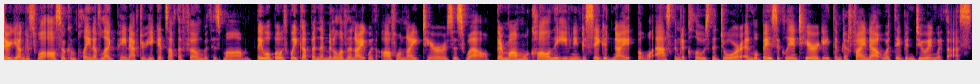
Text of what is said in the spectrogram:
Their youngest will also complain of leg pain after he gets off the phone with his mom. They will both wake up in the middle of the night with awful night terrors as well. Their mom will call in the evening to say goodnight, but will ask them to close the door and will basically interrogate them to find out what they've been doing with us.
